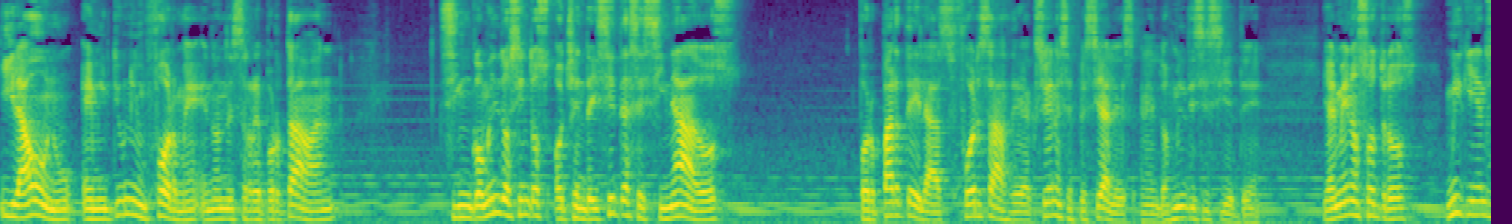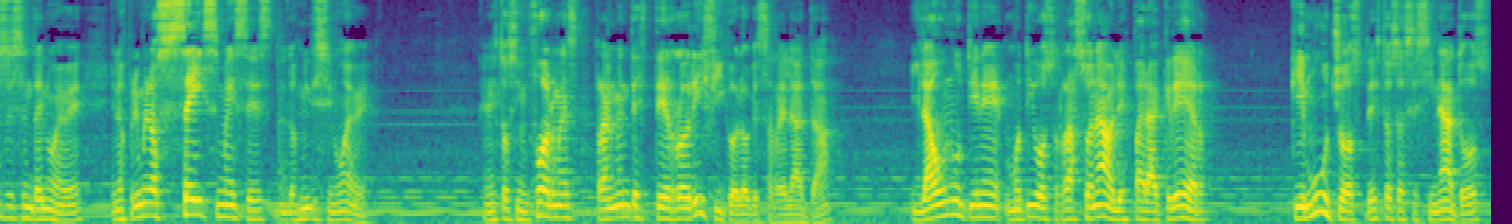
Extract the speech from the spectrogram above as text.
y la ONU emitió un informe en donde se reportaban 5.287 asesinados por parte de las Fuerzas de Acciones Especiales en el 2017 y al menos otros 1.569 en los primeros seis meses del 2019. En estos informes realmente es terrorífico lo que se relata y la ONU tiene motivos razonables para creer que muchos de estos asesinatos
